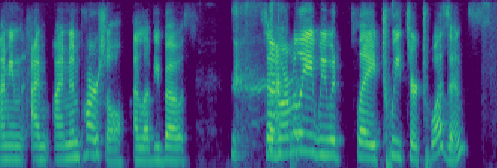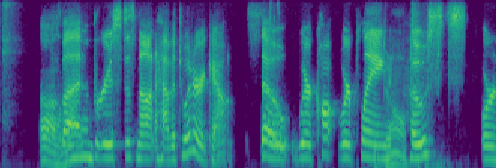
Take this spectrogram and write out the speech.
I mean, I'm I'm impartial. I love you both. So normally we would play tweets or twasn'ts, oh, but man. Bruce does not have a Twitter account. So we're call, we're playing posts or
